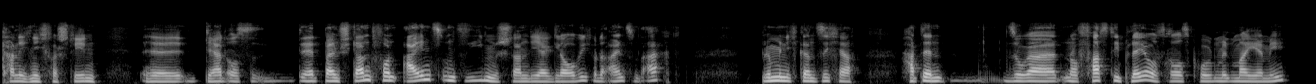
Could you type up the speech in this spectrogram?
kann ich nicht verstehen. Äh, der hat aus, der hat beim Stand von 1 und 7 stand ja, glaube ich, oder 1 und 8. Bin mir nicht ganz sicher. Hat er sogar noch fast die Playoffs rausgeholt mit Miami.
